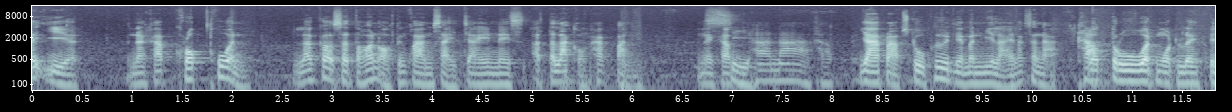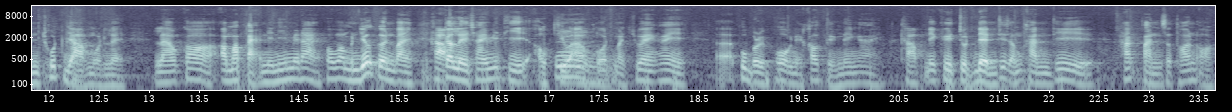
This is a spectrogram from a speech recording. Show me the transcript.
ละเอียดนะครับ ครบถ้วน แล้วก็สะท้อนออกถึงความใส่ใจในอัตลักษณ์ของฮักปันนะครับ สี่ห้าหน้าครับ ยาปราบศัตรูพืชเนี่ยมันมีหลายลักษณะ ครับเราตรวจหมดเลยเป็นชุดใหญ่ครับหมดเลย แล้วก็เอามาแปะในนี้ไม่ได้ เพราะว่ามันเยอะเกินไป ครับก็เลยใช้วิธีเอา QR อืม code มาช่วยให้เอ่อผู้บริโภคเนี่ยเข้าถึงได้ง่าย ครับ นี่คือจุดเด่นที่สำคัญที่ฮักปันสะท้อนออก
